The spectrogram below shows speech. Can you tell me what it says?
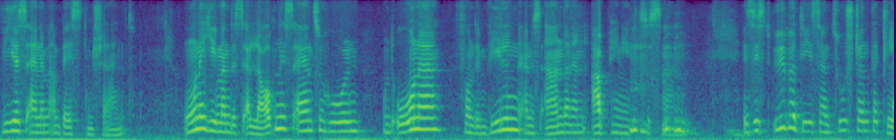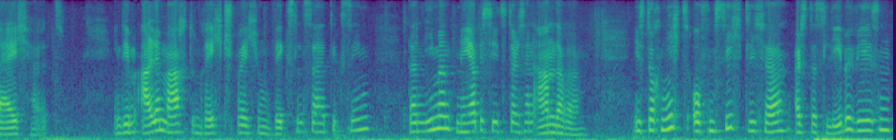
wie es einem am besten scheint, ohne jemandes Erlaubnis einzuholen und ohne von dem Willen eines anderen abhängig zu sein. Es ist überdies ein Zustand der Gleichheit, in dem alle Macht und Rechtsprechung wechselseitig sind, da niemand mehr besitzt als ein anderer. Ist doch nichts offensichtlicher, als dass Lebewesen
